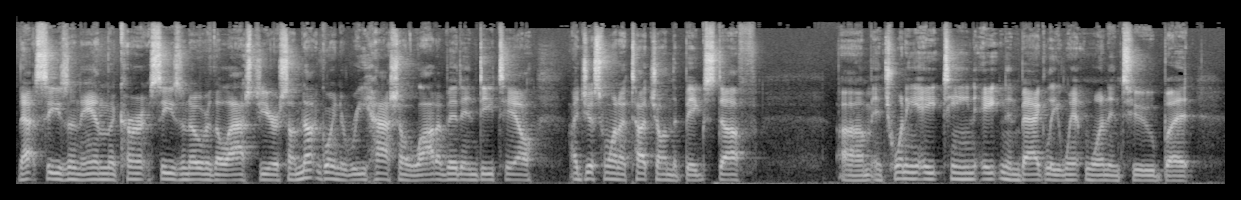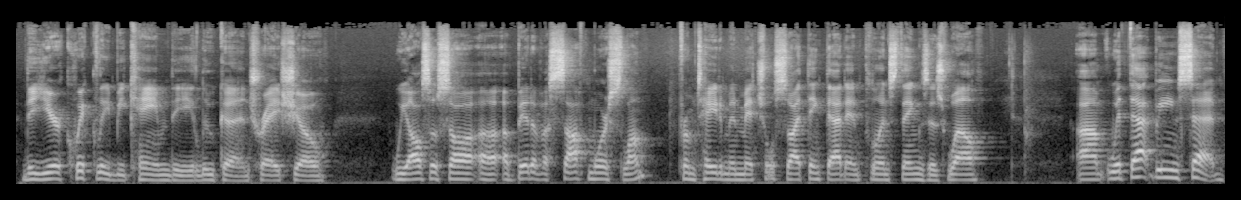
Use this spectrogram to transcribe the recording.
that season and the current season over the last year. So I'm not going to rehash a lot of it in detail. I just want to touch on the big stuff. Um, in 2018, Ayton and Bagley went one and two, but the year quickly became the Luka and Trey show. We also saw a, a bit of a sophomore slump from Tatum and Mitchell, so I think that influenced things as well. Um, with that being said,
